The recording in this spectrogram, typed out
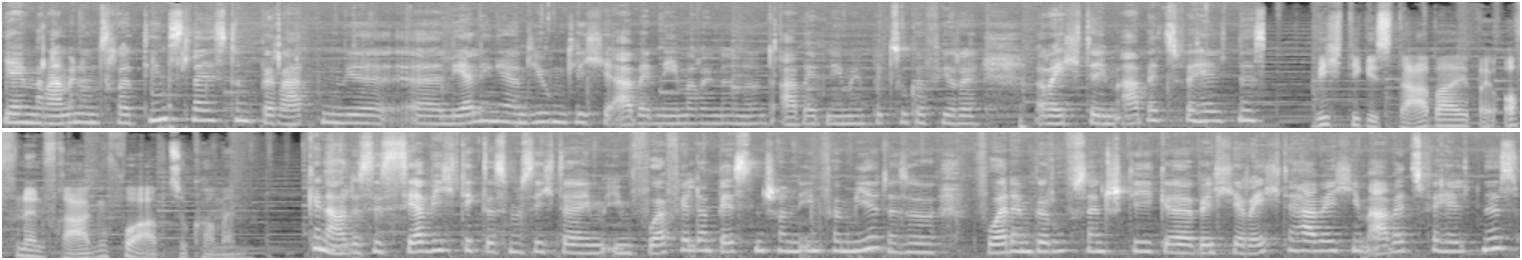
Ja, im Rahmen unserer Dienstleistung beraten wir äh, Lehrlinge und jugendliche Arbeitnehmerinnen und Arbeitnehmer in Bezug auf ihre Rechte im Arbeitsverhältnis. Wichtig ist dabei, bei offenen Fragen vorab zu kommen. Genau, das ist sehr wichtig, dass man sich da im, im, Vorfeld am besten schon informiert, also vor dem Berufseinstieg, äh, welche Rechte habe ich im Arbeitsverhältnis.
